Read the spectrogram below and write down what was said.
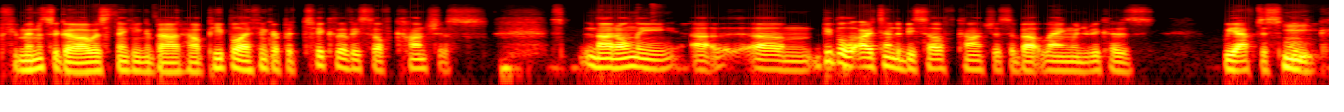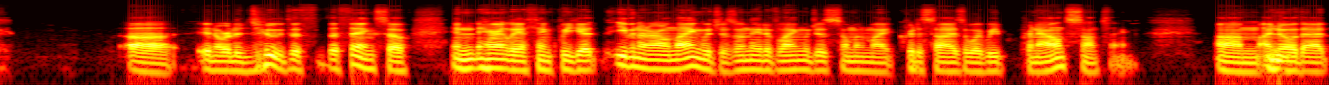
a few minutes ago, I was thinking about how people I think are particularly self-conscious. Not only uh, um, people are tend to be self-conscious about language because we have to speak uh, in order to do the the thing. So inherently, I think we get even in our own languages, our native languages, someone might criticize the way we pronounce something. Um, I Hmm. know that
